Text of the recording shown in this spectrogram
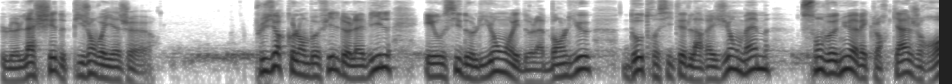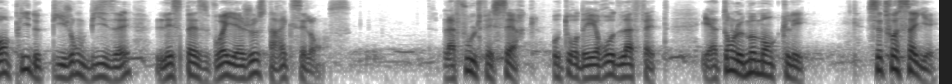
le lâcher de pigeons voyageurs. Plusieurs colombophiles de la ville et aussi de Lyon et de la banlieue, d'autres cités de la région même, sont venus avec leurs cages remplies de pigeons bisets, l'espèce voyageuse par excellence. La foule fait cercle autour des héros de la fête et attend le moment clé. Cette fois, ça y est.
